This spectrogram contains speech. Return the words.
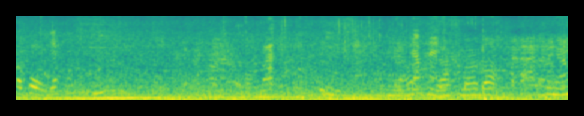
ขาโป่งเนี่ยมาเดี๋ยวจับให้เดี๋ยวบอบอกเป็นหยัง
